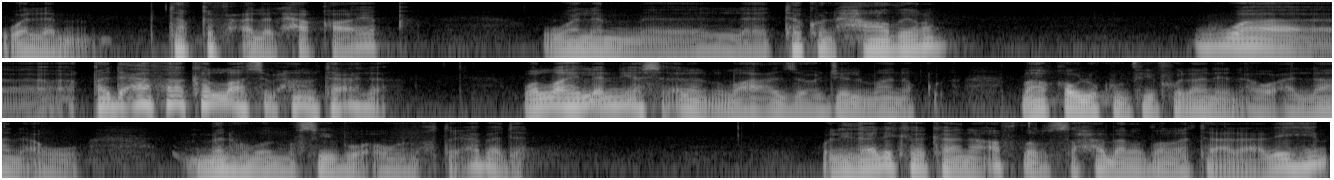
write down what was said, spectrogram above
ولم تقف على الحقائق ولم تكن حاضرا. وقد عافاك الله سبحانه وتعالى. والله لن يسألنا الله عز وجل ما نقول ما قولكم في فلان أو علان أو من هو المصيب أو المخطئ أبدا. ولذلك كان أفضل الصحابة رضي الله تعالى عليهم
